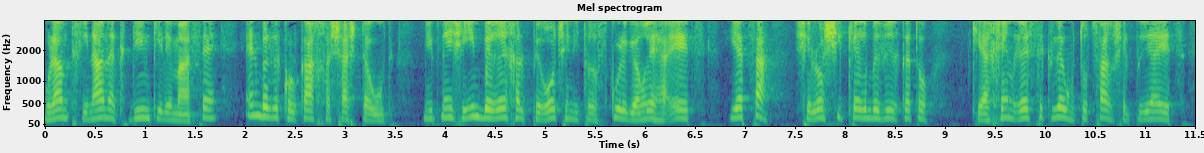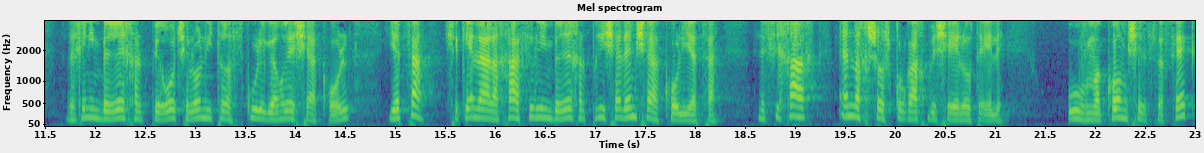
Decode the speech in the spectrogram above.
אולם תחינה נקדים כי למעשה אין בזה כל כך חשש טעות, מפני שאם ברך על פירות שנתרסקו לגמרי העץ, יצא שלא שיקר בברכתו, כי אכן רסק זה הוא תוצר של פרי העץ, וכן אם ברך על פירות שלא נתרסקו לגמרי שהכל, יצא שכן להלכה אפילו אם ברך על פרי שלם שהכל יצא. לפיכך אין לחשוש כל כך בשאלות אלה. ובמקום של ספק,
